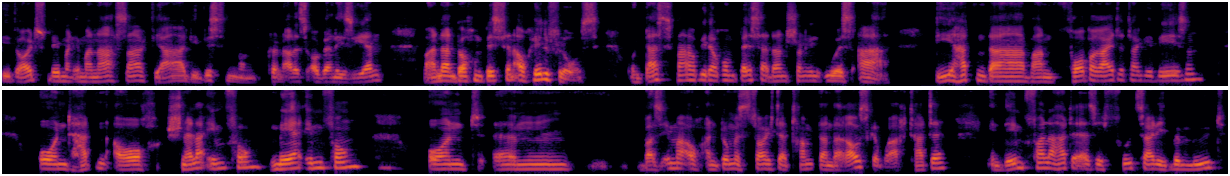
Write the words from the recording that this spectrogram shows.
die Deutschen, denen man immer nachsagt, ja, die wissen und können alles organisieren, waren dann doch ein bisschen auch hilflos. Und das war wiederum besser dann schon in den USA. Die hatten da, waren vorbereiteter gewesen und hatten auch schneller Impfung, mehr Impfung. Und ähm, was immer auch an dummes Zeug der Trump dann da rausgebracht hatte, in dem Falle hatte er sich frühzeitig bemüht,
